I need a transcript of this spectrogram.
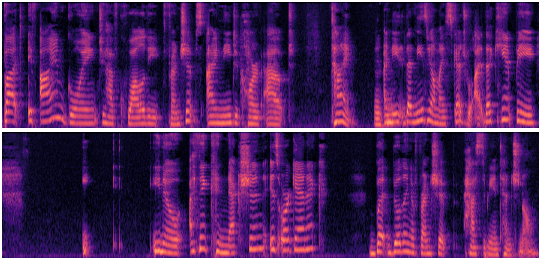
But if I am going to have quality friendships, I need to carve out time. Mm-hmm. I need that needs to be on my schedule. I, that can't be you know, I think connection is organic but building a friendship has to be intentional.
